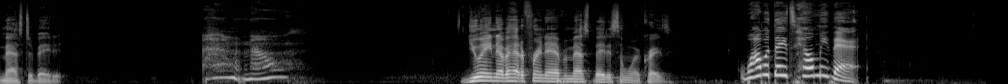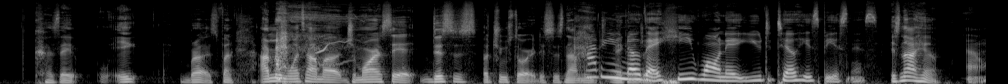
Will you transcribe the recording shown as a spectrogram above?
masturbated. Don't know. You ain't never had a friend that ever masturbated somewhere crazy. Why would they tell me that? Cause they, it, bro, it's funny. I remember one time uh, Jamar said, "This is a true story. This is not me." How do you know that he wanted you to tell his business? It's not him. Oh.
